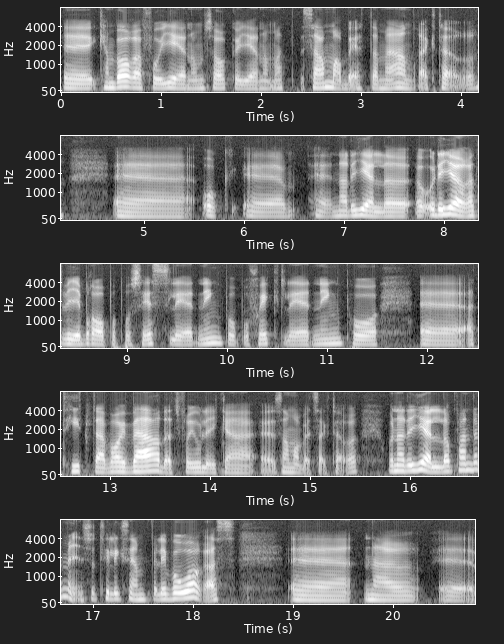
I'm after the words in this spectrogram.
eh, kan bara få igenom saker genom att samarbeta med andra aktörer. Eh, och, eh, eh, när det gäller, och det gör att vi är bra på processledning, på projektledning, på eh, att hitta vad är värdet för olika eh, samarbetsaktörer. Och när det gäller pandemin, så till exempel i våras eh, när, eh,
